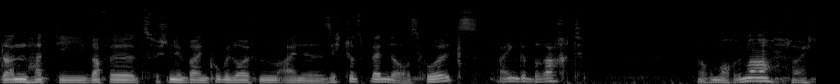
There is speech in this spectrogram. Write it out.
dann hat die Waffe zwischen den beiden Kugelläufen eine Sichtschutzblende aus Holz eingebracht. Warum auch immer, vielleicht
